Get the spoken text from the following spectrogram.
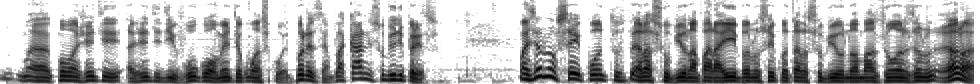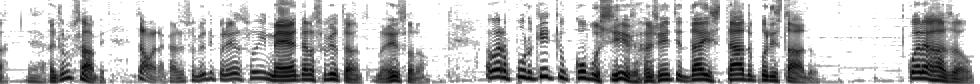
uh, como a gente, a gente divulga o aumento de algumas coisas. Por exemplo, a carne subiu de preço. Mas eu não sei quanto ela subiu na Paraíba, eu não sei quanto ela subiu no Amazonas, eu não, eu não, é. a gente não sabe. Não, a carne subiu de preço, em média ela subiu tanto, não é isso ou não? Agora, por que, que o combustível a gente dá estado por estado? Qual é a razão?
